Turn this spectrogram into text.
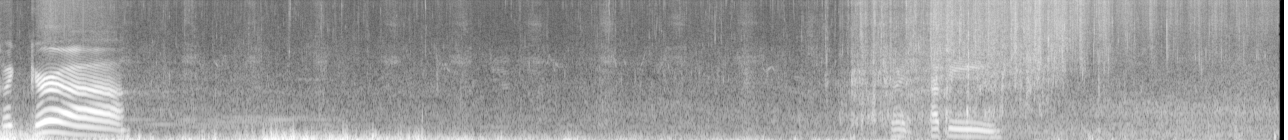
Good girl. Good puppy.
